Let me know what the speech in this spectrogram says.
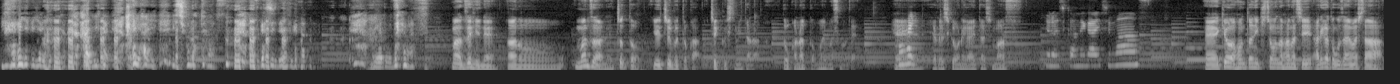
いやいやいやいや、はいはいはい、一緒になってます。恥ずかしいですが。ありがとうございます。まあぜひね、あのー、まずはね、ちょっと YouTube とかチェックしてみたらどうかなと思いますので、えー、はい、よろしくお願いいたします。よろしくお願いします。えー、今日は本当に貴重な話ありがとうございました。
